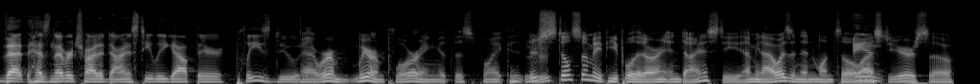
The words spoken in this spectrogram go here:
that has never tried a dynasty league out there, please do it. Yeah, we're we're imploring at this point 'cause Mhm. there's still so many people that aren't in Dynasty. I mean, I wasn't in one till And- last year, so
